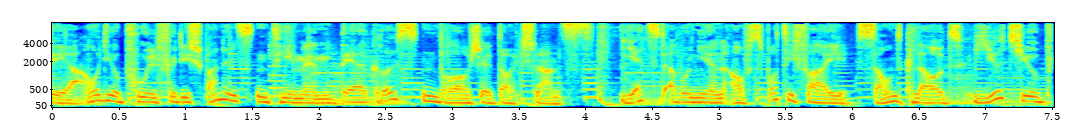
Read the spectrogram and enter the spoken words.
Der Audiopool für die spannendsten Themen der größten Branche Deutschlands. Jetzt abonnieren auf Spotify, Soundcloud, YouTube,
